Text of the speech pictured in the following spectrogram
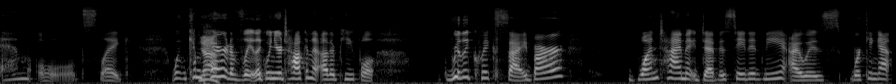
am old. Like when comparatively, like when you're talking to other people. Really quick sidebar one time it devastated me i was working at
